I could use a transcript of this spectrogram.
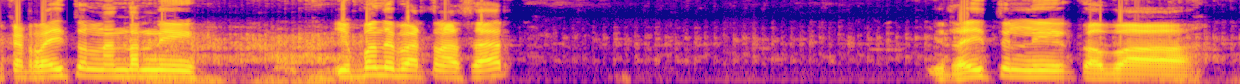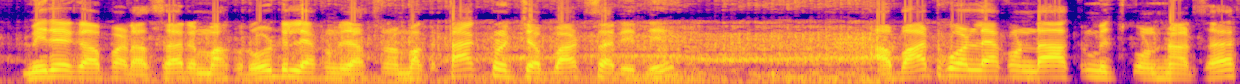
ఇక్కడ రైతులందరినీ ఇబ్బంది పెడుతున్నారు సార్. ఈ రైతుల్ని మీరే కాపాడాలి సార్. మాకు రోడ్డు లేకుండా చేస్తున్నారు. మాకు ట్రాక్టర్ వచ్చే బాట సార్ ఇది. ఆ బాట కూడా లేకుండా ఆక్రమించుకుంటున్నారు సార్.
